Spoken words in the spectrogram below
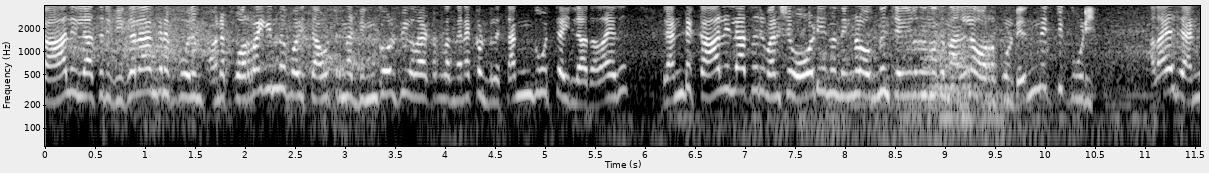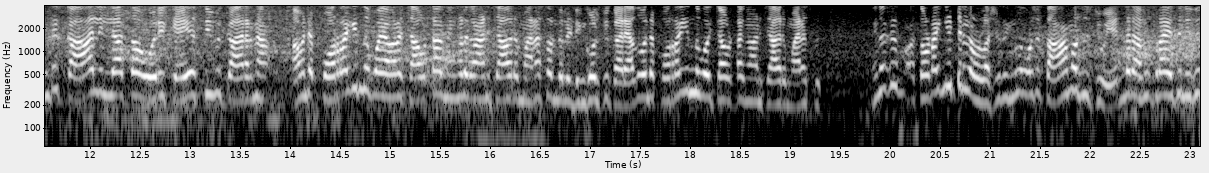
കാലില്ലാത്തൊരു വികലാംഗനെ പോലും അവന്റെ പുറകിൽ നിന്ന് പോയി ചവിട്ടുന്ന ഡിങ്കോൾഫികളായിട്ടുള്ള നിനക്കുണ്ടല്ലോ ചങ്കൂറ്റ ഇല്ലാതെ അതായത് രണ്ട് കാലില്ലാത്തൊരു മനുഷ്യൻ ഓടിയെന്ന് നിങ്ങളൊന്നും ചെയ്യില്ലെന്ന് നിങ്ങൾക്ക് നല്ല ഉറപ്പുണ്ട്. എന്നിട്ട് കൂടി അതായത് രണ്ട് കാലില്ലാത്ത ഒരു കെ എസ് യു കാരന അവന്റെ പുറകിൽ നിന്ന് പോയി അവരെ ചവിട്ടാൻ നിങ്ങൾ കാണിച്ച ആ ഒരു മനസ്സുണ്ടല്ലോ ഡിങ്കോൾഫിക്കാരെ അതുകൊണ്ട് പുറകിൽ നിന്ന് പോയി ചവിട്ടാൻ കാണിച്ച ആ ഒരു മനസ്സ്. നിങ്ങൾക്ക് തുടങ്ങിയിട്ടില്ല ഉള്ളൂ. പക്ഷെ നിങ്ങൾ കുറച്ച് താമസിച്ചു എന്റെ ഒരു അഭിപ്രായത്തിൽ ഇത്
